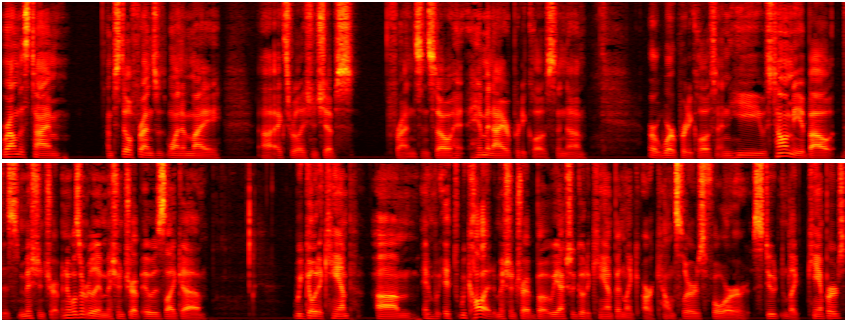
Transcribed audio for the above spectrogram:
around this time, I'm still friends with one of my uh, ex relationships friends, and so him and I are pretty close, and um, or were pretty close, and he was telling me about this mission trip, and it wasn't really a mission trip; it was like a we go to camp um, and it, we call it a mission trip, but we actually go to camp and like our counselors for student like campers,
